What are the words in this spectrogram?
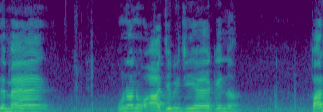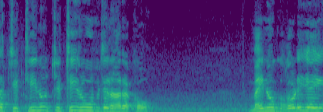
ਤੇ ਮੈਂ ਉਹਨਾਂ ਨੂੰ ਅੱਜ ਵੀ ਜੀ ਆਇਆ ਕਹਿਣਾ ਪਰ ਚਿੱਠੀ ਨੂੰ ਚਿੱਠੀ ਰੂਪ 'ਚ ਨਾ ਰੱਖੋ। ਮੈਨੂੰ ਥੋੜੀ ਜਿਹੀ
